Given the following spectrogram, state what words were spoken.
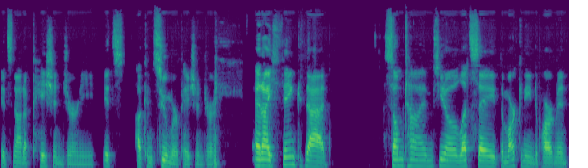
it's not a patient journey, it's a consumer patient journey. And I think that sometimes, you know, let's say the marketing department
